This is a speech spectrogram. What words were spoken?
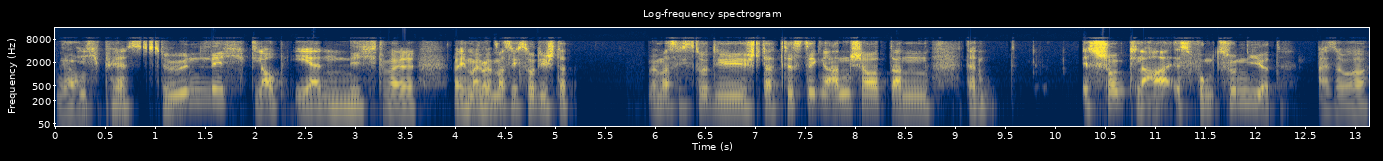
Ja. Ich persönlich glaube eher nicht, weil, weil ich meine, wenn man sich so die Stat wenn man sich so die Statistiken anschaut, dann, dann ist schon klar, es funktioniert. Also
